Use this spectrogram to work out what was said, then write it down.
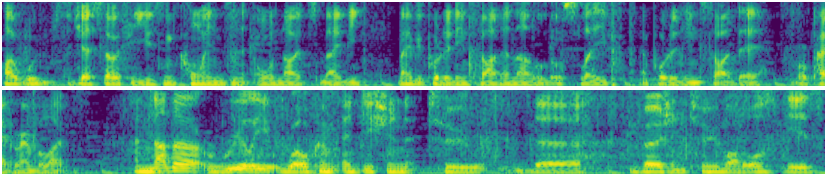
I would suggest though if you're using coins or notes, maybe maybe put it inside another little sleeve and put it inside there or a paper envelope. Another really welcome addition to the version 2 models is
